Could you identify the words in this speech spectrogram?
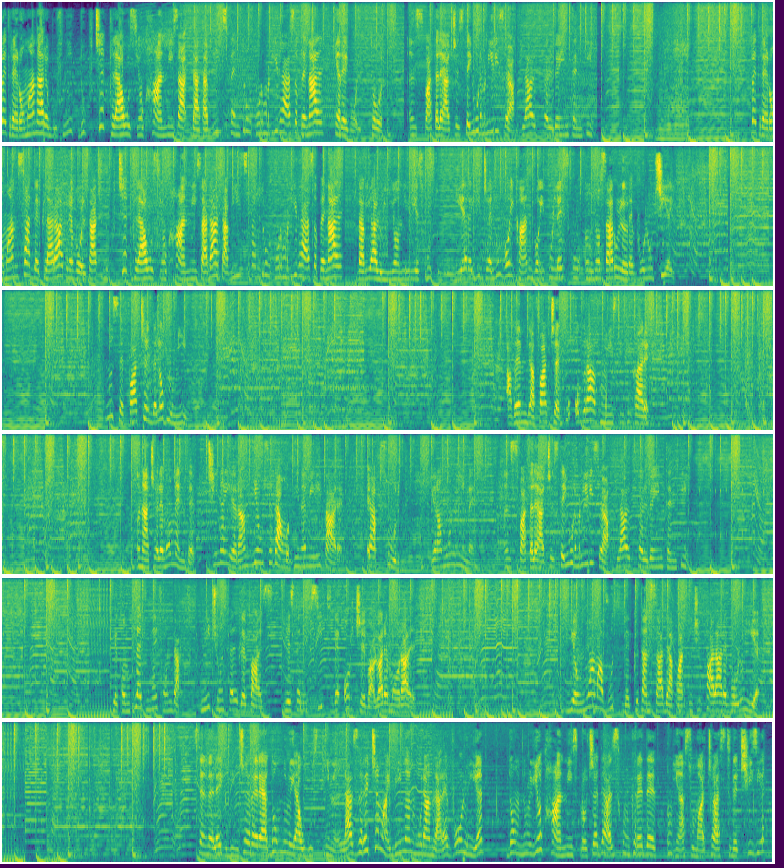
Petre Roman a răbufnit după ce Claus Iohannis a dat aviz pentru urmărirea să penal, e revoltor. În spatele acestei urmăriri se află altfel de intenții. Petre Roman s-a declarat revoltat după ce Claus Iohannis a dat aviz pentru urmărirea să penal, dar ea lui Ion Iliescu sublinierei Gelu Voican Voiculescu în dosarul Revoluției. Se face deloc lumină. Avem de-a face cu o grav mistificare. În acele momente, cine eram eu să dau ordine militare? E absurd. Eram un nimeni. În spatele acestei urmăriri se află altfel de intenții. E complet nefondat, niciun fel de bază, este lipsit de orice valoare morală. Eu nu am avut decât ansa de a participa la Revoluție. Se neleg din cererea domnului Augustin Lazare ce mai bine muram la Revoluție, domnul Iohannis procedează cum crede, îmi asum această decizie.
